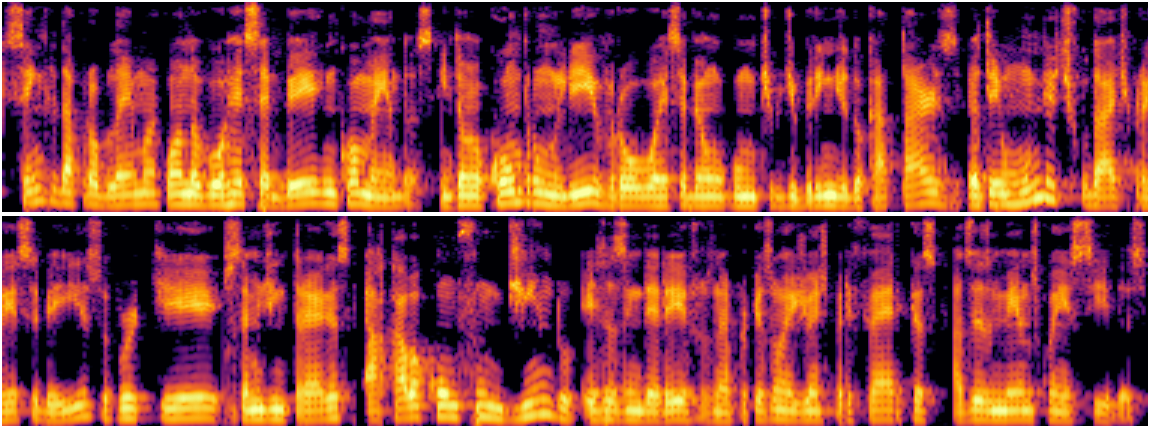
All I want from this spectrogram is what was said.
sempre dá problema quando eu vou receber encomendas. Então, eu compro um livro ou vou receber algum tipo de brinde do Catarse, eu tenho muita dificuldade para receber isso porque o sistema de entregas acaba confundindo esses endereços, né? Porque são regiões periféricas, às vezes menos conhecidas.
